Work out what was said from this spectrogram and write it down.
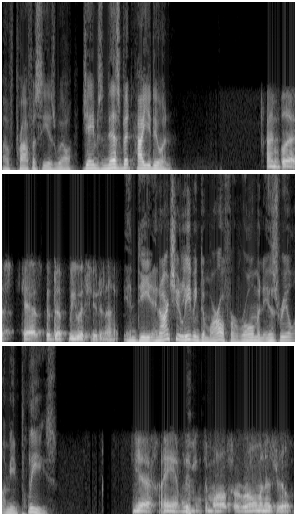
of prophecy as well. James Nesbit, how you doing? I'm blessed, Kaz. Good to be with you tonight. Indeed. And aren't you leaving tomorrow for Rome and Israel? I mean, please. Yeah, I am leaving tomorrow for Rome and Israel.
